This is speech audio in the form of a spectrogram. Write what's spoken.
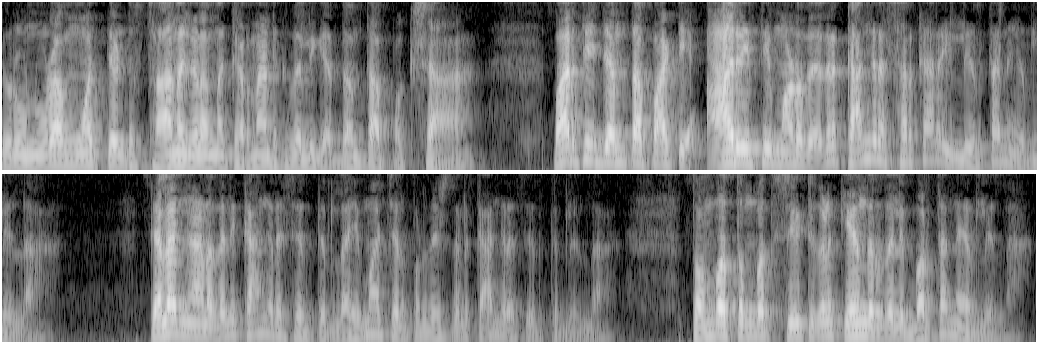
ಇವರು ನೂರ ಮೂವತ್ತೆಂಟು ಸ್ಥಾನಗಳನ್ನು ಕರ್ನಾಟಕದಲ್ಲಿ ಗೆದ್ದಂಥ ಪಕ್ಷ. ಭಾರತೀಯ ಜನತಾ ಪಾರ್ಟಿ ಆ ರೀತಿ ಮಾಡೋದಾದರೆ ಕಾಂಗ್ರೆಸ್ ಸರ್ಕಾರ ಇಲ್ಲಿ ಇರ್ತಾನೆ ಇರಲಿಲ್ಲ. ತೆಲಂಗಾಣದಲ್ಲಿ ಕಾಂಗ್ರೆಸ್ ಇರ್ತಿರಲಿಲ್ಲ. ಹಿಮಾಚಲ ಪ್ರದೇಶದಲ್ಲಿ ಕಾಂಗ್ರೆಸ್ ಇರ್ತಿರಲಿಲ್ಲ. ತೊಂಬತ್ತೊಂಬತ್ತು ಸೀಟುಗಳು ಕೇಂದ್ರದಲ್ಲಿ ಬರ್ತಾನೆ ಇರಲಿಲ್ಲ.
